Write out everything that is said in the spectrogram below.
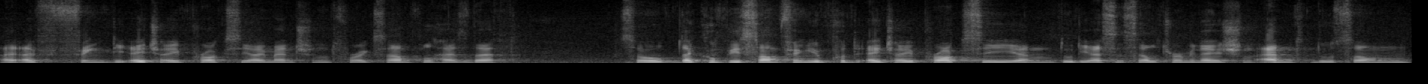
I, I, think the HA proxy I mentioned, for example, has that. So that could be something you put HA proxy and do the SSL termination and do some,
